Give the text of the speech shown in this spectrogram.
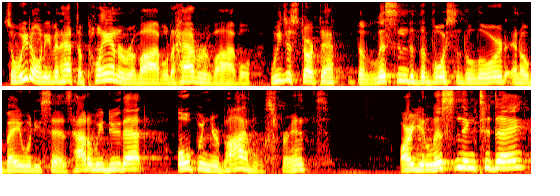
So we don't even have to plan a revival to have revival. We just start to to listen to the voice of the Lord and obey what He says. How do we do that? Open your Bibles, friends. Are you listening today?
